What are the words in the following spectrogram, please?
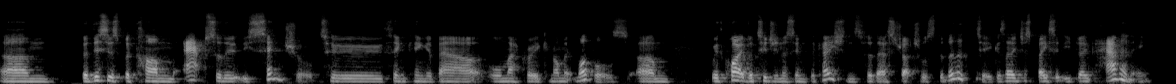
Um, but this has become absolutely central to thinking about all macroeconomic models um, with quite vertiginous implications for their structural stability because they just basically don't have any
